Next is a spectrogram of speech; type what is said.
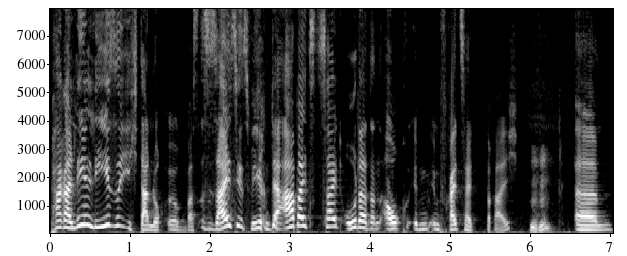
parallel lese ich dann noch irgendwas. Sei es jetzt während der Arbeitszeit oder dann auch im, im Freizeitbereich. Ähm,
